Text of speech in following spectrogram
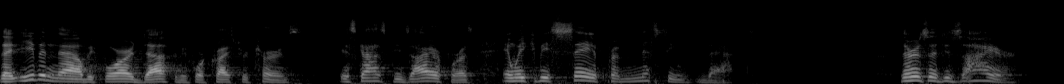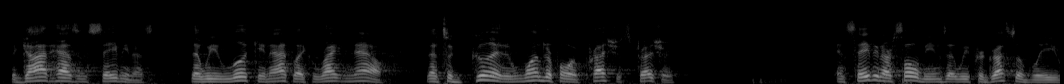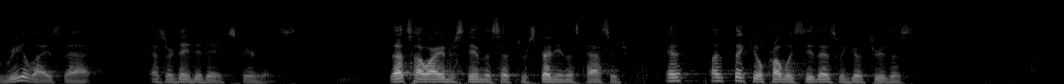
that even now, before our death and before Christ returns, is God's desire for us, and we can be saved from missing that. There is a desire that God has in saving us that we look and act like right now. That's a good and wonderful and precious treasure. And saving our soul means that we progressively realize that as our day to day experience. That's how I understand this after studying this passage. And I think you'll probably see that as we go through this.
